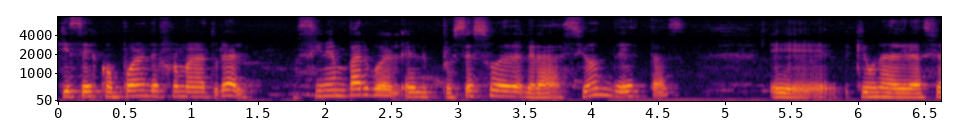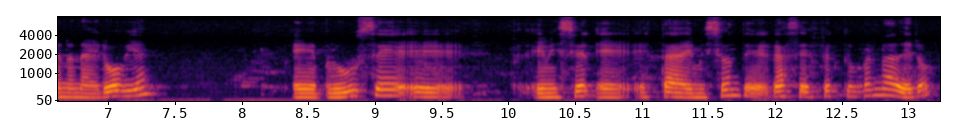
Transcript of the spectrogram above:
que se descomponen de forma natural. Sin embargo, el, proceso de degradación de estas, que es una degradación anaerobia, eh, produce eh, emisión, eh, esta emisión de gases de efecto invernadero,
